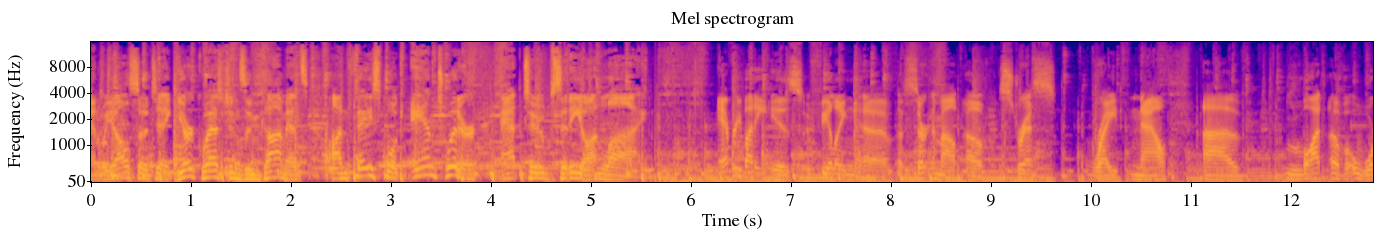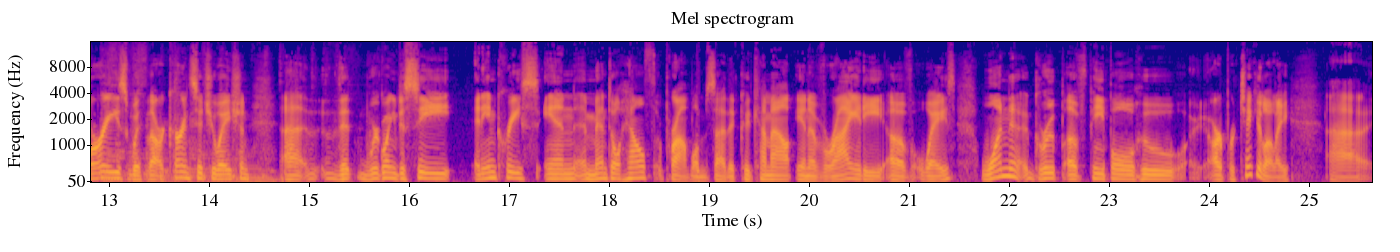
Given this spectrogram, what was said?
And we also take your questions and comments on Facebook and Twitter at Tube City Online. Everybody is feeling uh, a certain amount of stress right now. A uh, lot of worries with our current situation uh, that we're going to see an increase in mental health problems uh, that could come out in a variety of ways. One group of people who are particularly uh,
